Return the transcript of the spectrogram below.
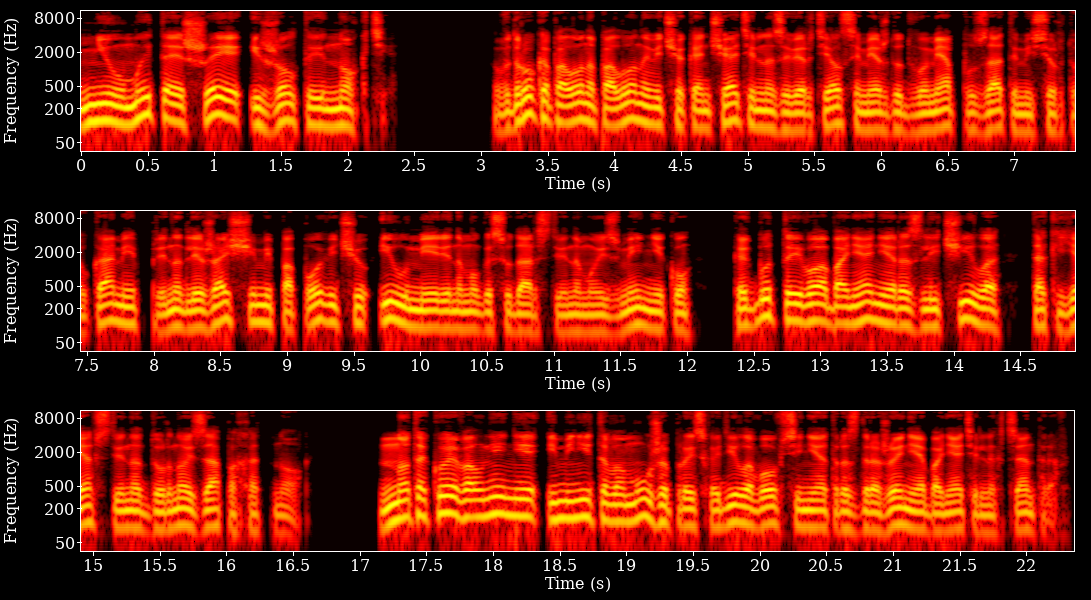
неумытая шея и желтые ногти. Вдруг Аполлон Аполлонович окончательно завертелся между двумя пузатыми сюртуками, принадлежащими Поповичу и умеренному государственному изменнику, как будто его обоняние различило так явственно дурной запах от ног. Но такое волнение именитого мужа происходило вовсе не от раздражения обонятельных центров.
